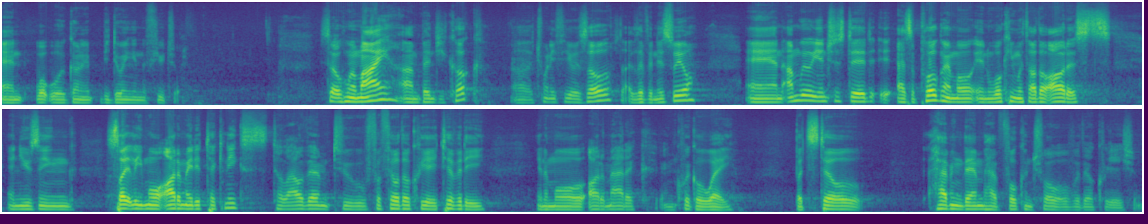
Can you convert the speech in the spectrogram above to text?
and what we're going to be doing in the future. So who am I? I'm Benjy Cook, uh, 23 years old. I live in Israel. And I'm really interested as a programmer in working with other artists and using slightly more automated techniques to allow them to fulfill their creativity in a more automatic and quicker way, but still having them have full control over their creation.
